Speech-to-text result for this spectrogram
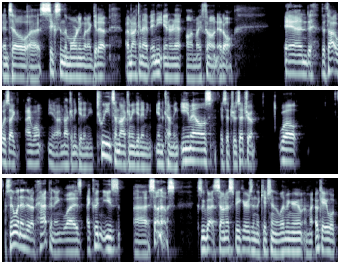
until uh, six in the morning when I get up, I'm not going to have any internet on my phone at all. And the thought was like, I won't, you know, I'm not going to get any tweets. I'm not going to get any incoming emails, et cetera, et cetera. Well, so then what ended up happening was I couldn't use uh, Sonos because we've got Sonos speakers in the kitchen and the living room. I'm like, okay, well,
